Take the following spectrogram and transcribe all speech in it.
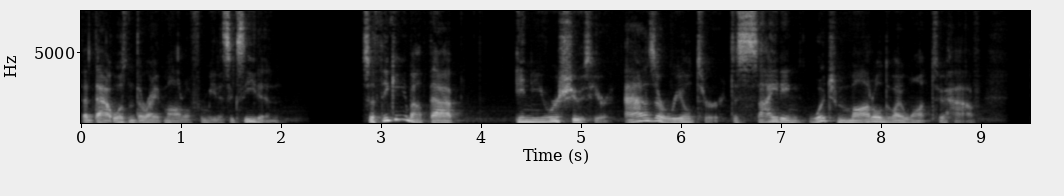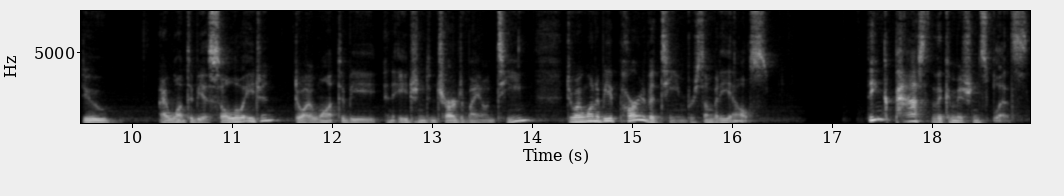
that that wasn't the right model for me to succeed in. So, thinking about that in your shoes here, as a realtor, deciding which model do I want to have? Do I want to be a solo agent? Do I want to be an agent in charge of my own team? Do I want to be a part of a team for somebody else? Think past the commission splits,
